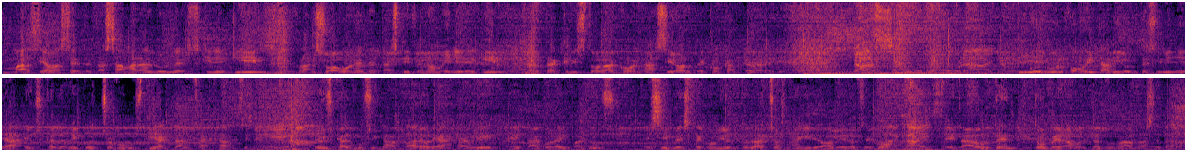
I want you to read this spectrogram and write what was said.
Marcia Baset eta Samara Lulevskirekin, François Bonet eta Stephen O'Malleyrekin, eta Kristolako nazioarteko kartelarekin. Bi egun hogeita bi urte zibilida Euskal Herriko txoko guztiak dantzak jartzen. Euskal musika balorean jarri eta goraipatuz, ezinbesteko bihurtu da txosna giroa berotzeko, eta aurten topera bueltatuko plazetara.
